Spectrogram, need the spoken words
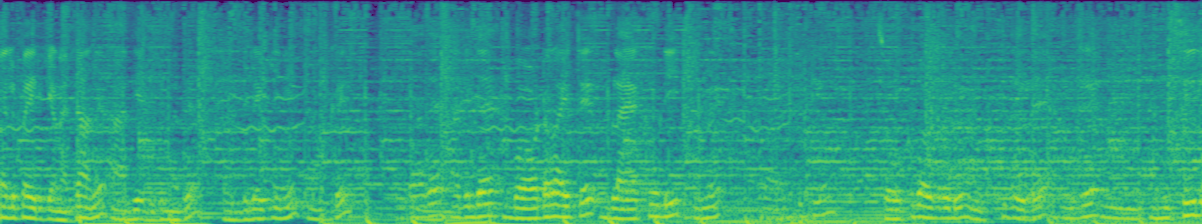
വലുപ്പമായിരിക്കണം അതാണ് ആദ്യം ഇരിക്കുന്നത് അതിലേക്ക് ഇനി നമുക്ക് കൂടാതെ അതിന്റെ ബോർഡറായിട്ട് ബ്ലാക്ക് കൂടി ഒന്ന് വളർത്തിട്ട് ചോക്ക് പൗഡർ കൂടി മിക്സ് ചെയ്ത് ഇത് അംസിയിൽ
